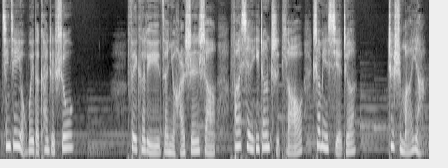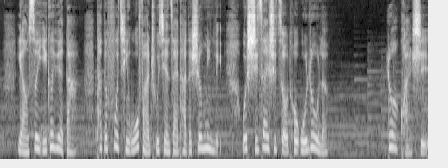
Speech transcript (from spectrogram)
津津有味地看着书。费克里在女孩身上发现一张纸条，上面写着：“这是玛雅。”两岁一个月大，他的父亲无法出现在他的生命里，我实在是走投无路了。落款是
